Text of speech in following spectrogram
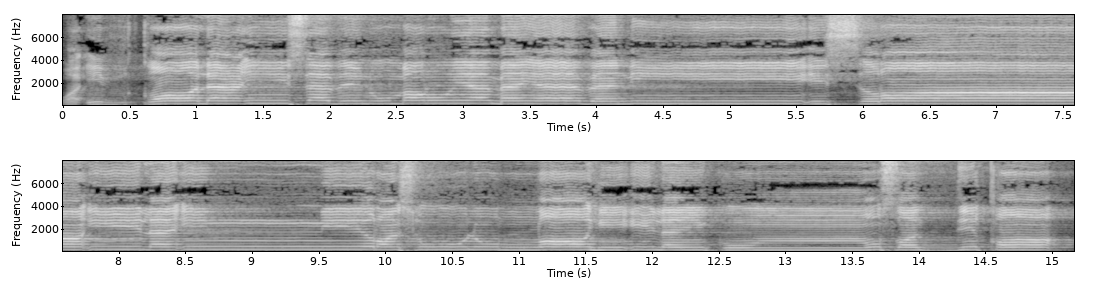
وإذ قال عيسى ابن مريم يا بني إسرائيل إني رسول الله إليكم مصدقا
